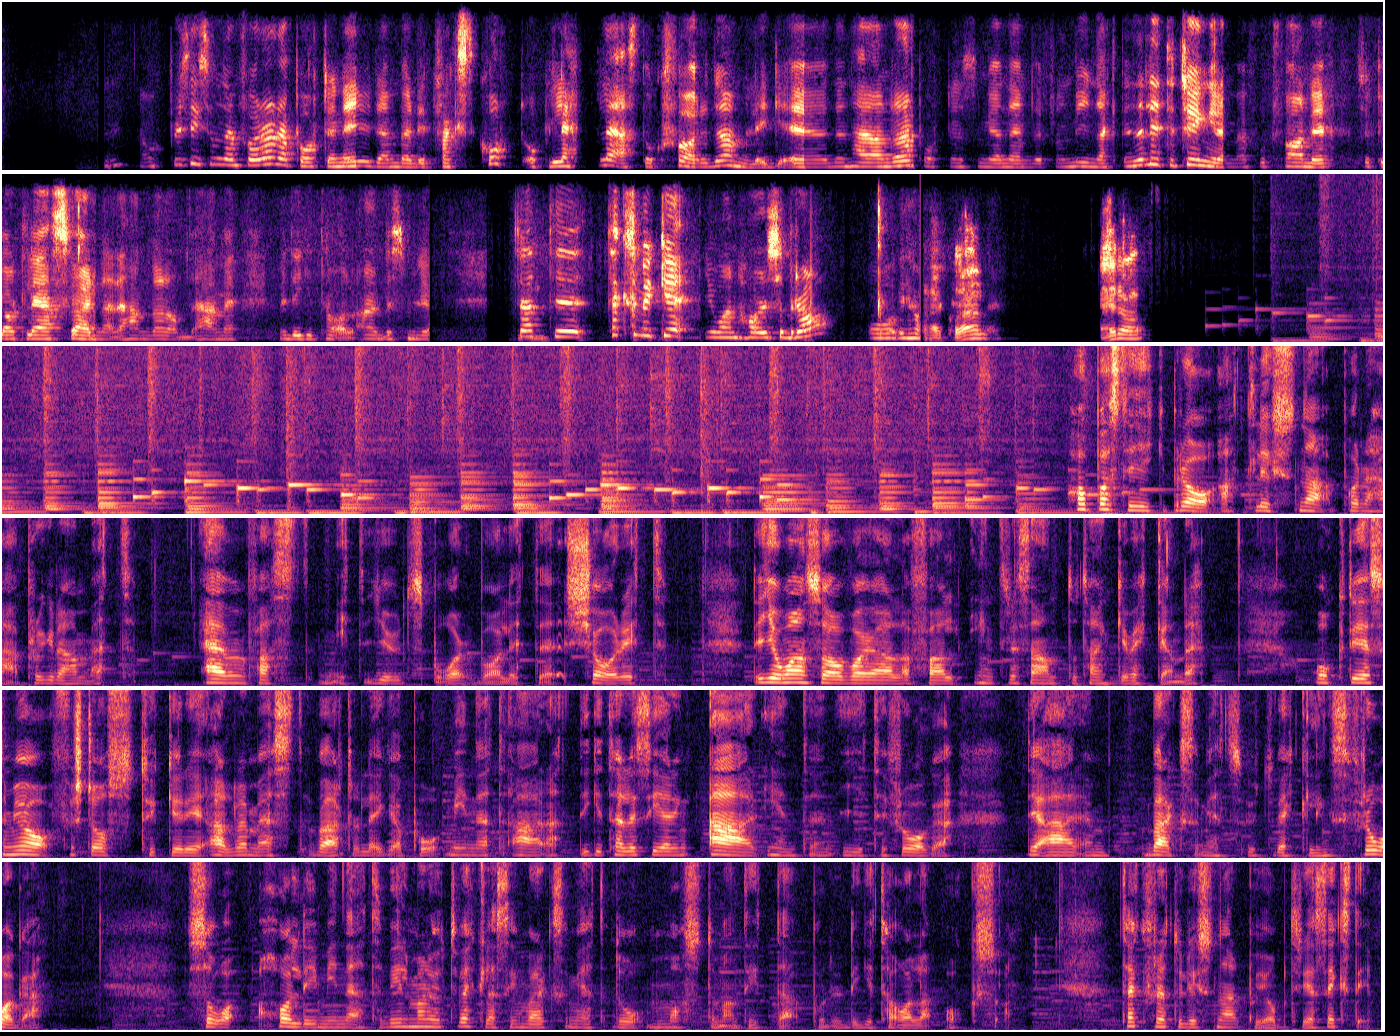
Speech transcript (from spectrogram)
Och precis som den förra rapporten är ju den väldigt faktiskt kort och lättläst och föredömlig. Eh, den här andra rapporten som jag nämnde från Mynak den är lite tyngre men fortfarande såklart läsvärd när det handlar om det här med, med digital arbetsmiljö. Så att, eh, tack så mycket Johan, ha det så bra och vi hörs. Tack själv. Hej då. Hoppas det gick bra att lyssna på det här programmet. Även fast mitt ljudspår var lite körigt. Det Johan sa var i alla fall intressant och tankeväckande. Och det som jag förstås tycker är allra mest värt att lägga på minnet är att digitalisering är inte en IT-fråga. Det är en verksamhetsutvecklingsfråga. Så håll det i minnet, vill man utveckla sin verksamhet då måste man titta på det digitala också. Tack för att du lyssnar på Jobb 360.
